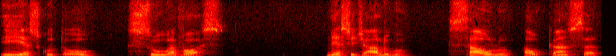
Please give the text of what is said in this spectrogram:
e escutou sua voz. Nesse diálogo, Saulo alcança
